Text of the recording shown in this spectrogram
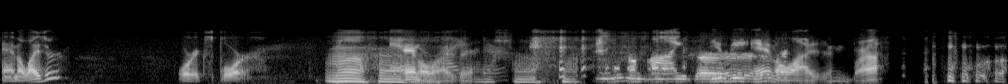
Analyzer or explorer? Uh-huh. Analyzer. Analyzer. You be analyzing, bruh.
